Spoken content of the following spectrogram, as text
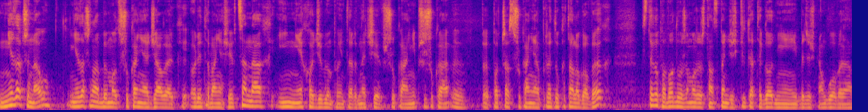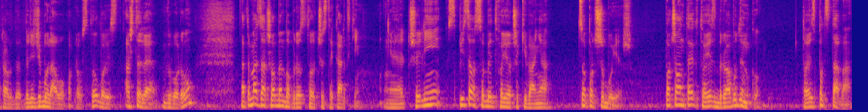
nie zaczynał. Nie zaczynałbym od szukania działek, orientowania się w cenach i nie chodziłbym po internecie w szukaniu, szuka, podczas szukania projektów katalogowych. Z tego powodu, że możesz tam spędzić kilka tygodni i będziesz miał głowę naprawdę, będzie cię bolało po prostu, bo jest aż tyle wyboru. Natomiast zacząłbym po prostu od czystej kartki. E, czyli spisał sobie twoje oczekiwania, co potrzebujesz. Początek to jest bryła budynku. To jest podstawa.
